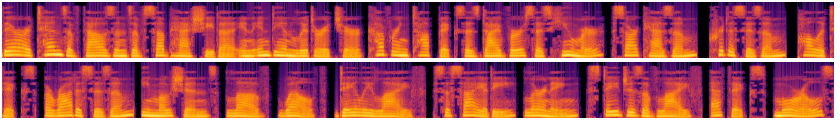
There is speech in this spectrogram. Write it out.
There are tens of thousands of subhashita in Indian literature covering topics as diverse as humor, sarcasm, criticism, politics, eroticism, emotions, love, wealth, daily life, society, learning, stages of life, ethics, morals,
